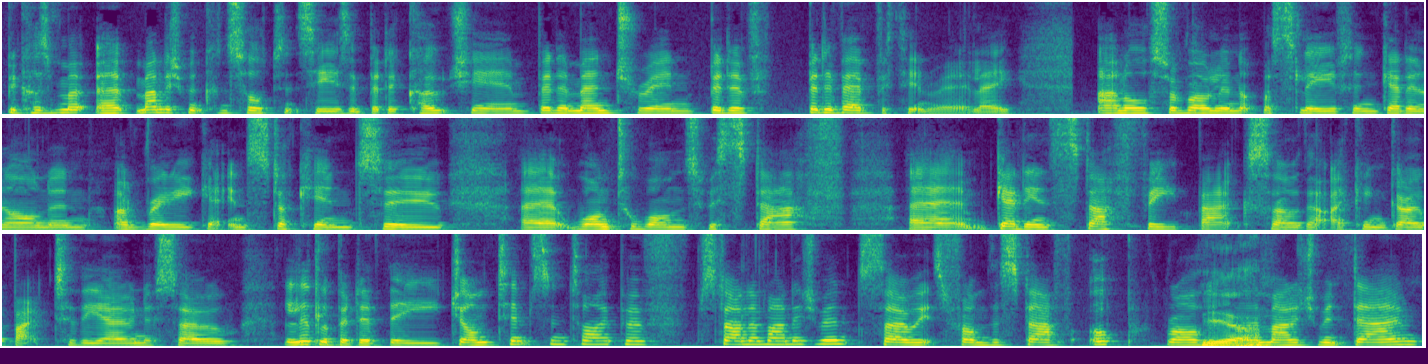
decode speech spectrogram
because ma- uh, management consultancy is a bit of coaching, a bit of mentoring, bit of bit of everything really, and also rolling up my sleeves and getting on and, and really getting stuck into one to ones with staff, um, getting staff feedback so that I can go back to the owner. So a little bit of the John Timpson type of style of management. So it's from the staff up rather Yeah. than the management down.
